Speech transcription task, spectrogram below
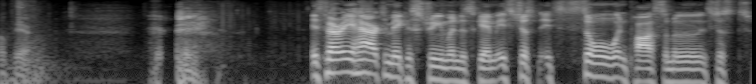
Up here. it's very hard to make a stream on this game. It's just it's so impossible. It's just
